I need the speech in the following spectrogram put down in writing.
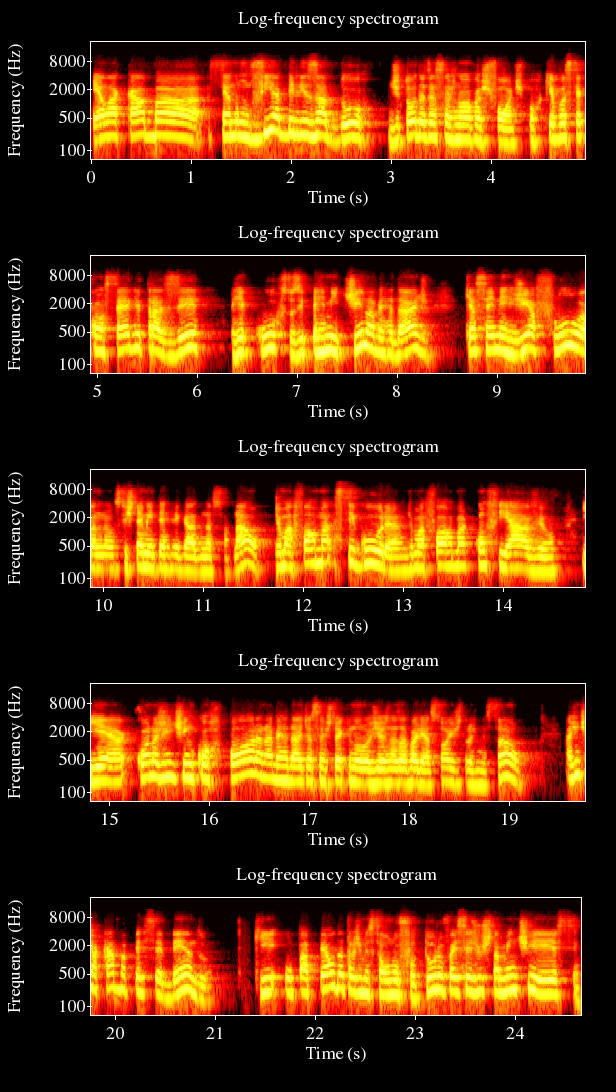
ela acaba sendo um viabilizador de todas essas novas fontes, porque você consegue trazer recursos e permitir, na verdade, que essa energia flua no sistema interligado nacional de uma forma segura, de uma forma confiável. E é quando a gente incorpora, na verdade, essas tecnologias nas avaliações de transmissão, a gente acaba percebendo que o papel da transmissão no futuro vai ser justamente esse.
